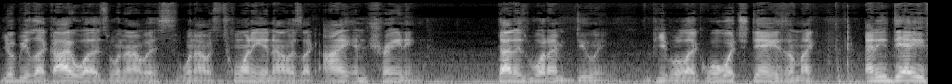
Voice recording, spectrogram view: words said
you'll be like I was when I was when I was 20 and I was like I am training. That is what I'm doing. And people are like, "Well, which days?" I'm like, "Any day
